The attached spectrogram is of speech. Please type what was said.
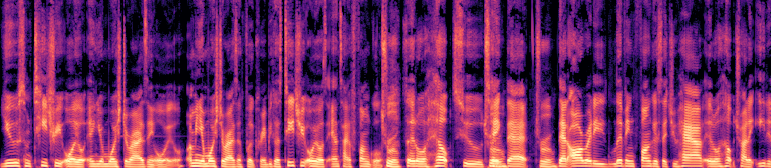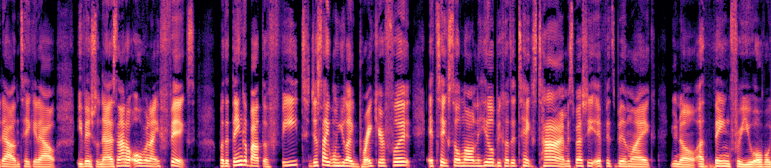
use some tea tree oil in your moisturizing oil. I mean, your moisturizing foot cream because tea tree oil is antifungal. True, So it'll help to True. take that true. that already living fungus that you have. It'll help try to eat it out and take it out eventually. Now, it's not an overnight fix, but the thing about the feet, just like when you like break your foot, it takes so long to heal because it takes time, especially if it's been like you know a thing for you over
